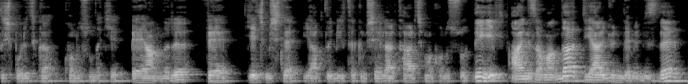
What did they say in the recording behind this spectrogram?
dış politika konusundaki beyanları ve geçmişte yaptığı bir takım şeyler tartışma konusu değil. Aynı zamanda diğer gündemimizde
